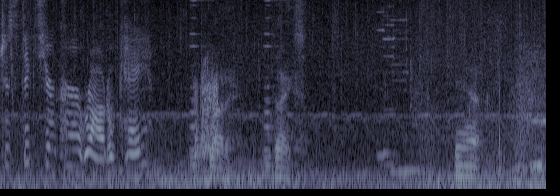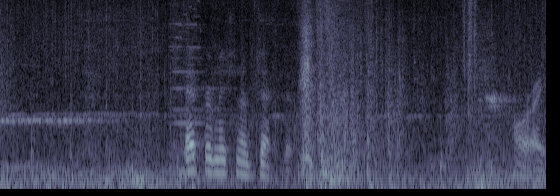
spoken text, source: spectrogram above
Just stick to your current route, okay? Got it. Thanks. Can't. Head for mission objective. Alright.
